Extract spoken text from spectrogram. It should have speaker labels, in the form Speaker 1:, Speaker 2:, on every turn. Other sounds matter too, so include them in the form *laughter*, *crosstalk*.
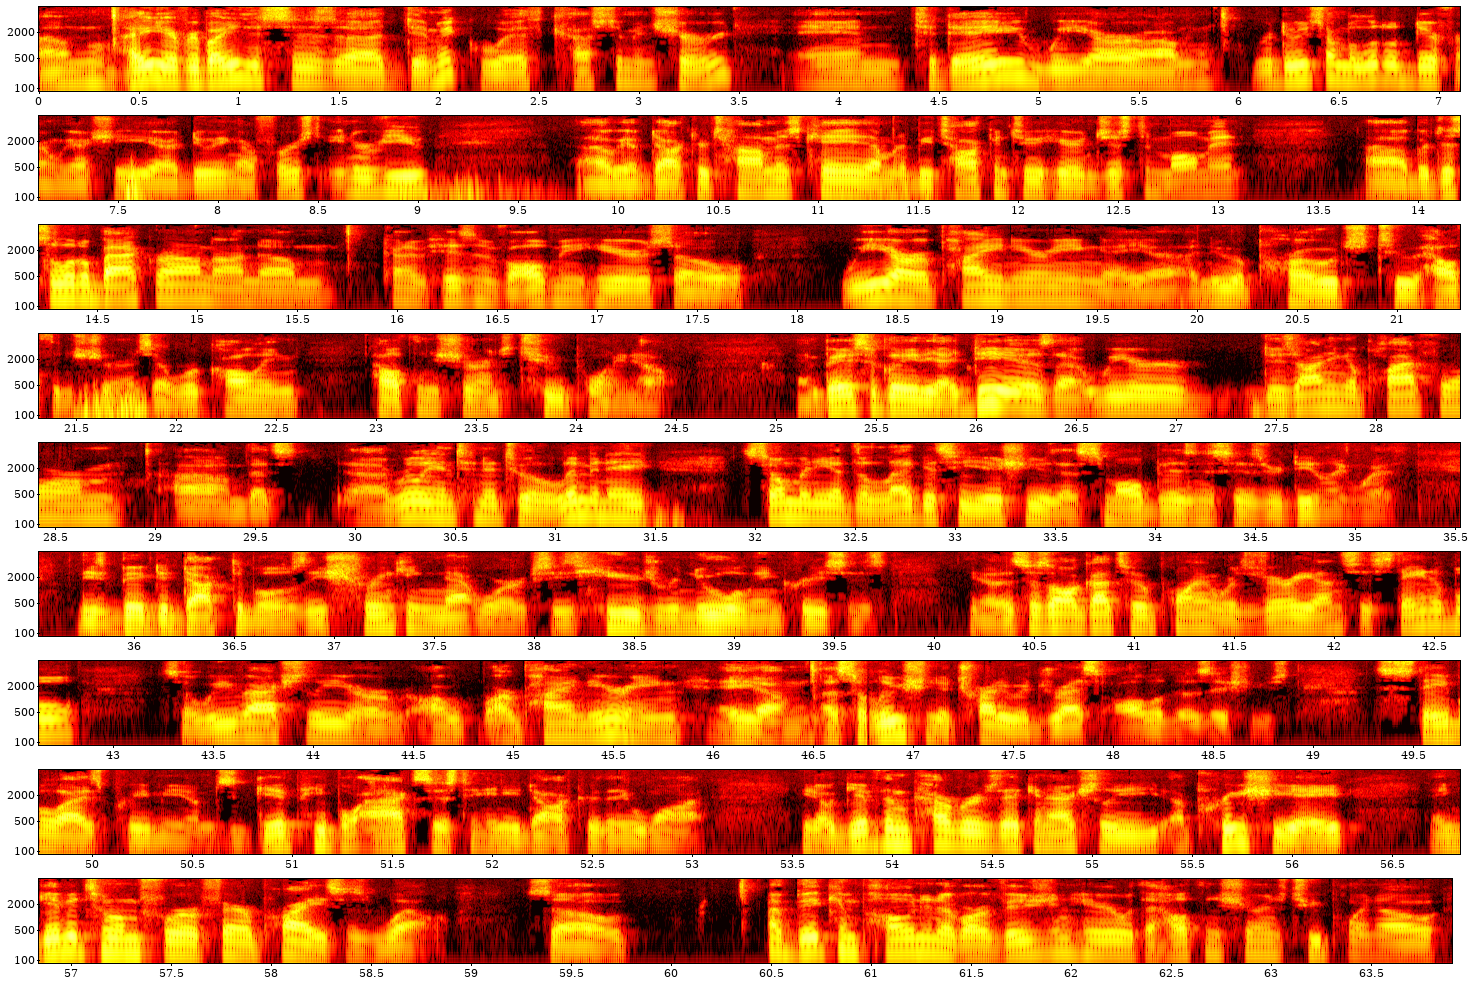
Speaker 1: Um, hey, everybody, this is uh, Dimmick with Custom Insured. And today we are um, we're doing something a little different. We actually are doing our first interview. Uh, we have Dr. Thomas K. That I'm going to be talking to here in just a moment. Uh, but just a little background on um, kind of his involvement here. So we are pioneering a, a new approach to health insurance that we're calling Health Insurance 2.0. And basically, the idea is that we're designing a platform um, that's uh, really intended to eliminate so many of the legacy issues that small businesses are dealing with. These big deductibles, these shrinking networks, these huge renewal increases. You know, this has all got to a point where it's very unsustainable. So we've actually are are, are pioneering a um, a solution to try to address all of those issues, stabilize premiums, give people access to any doctor they want, you know, give them coverage they can actually appreciate, and give it to them for a fair price as well. So, a big component of our vision here with the Health Insurance 2.0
